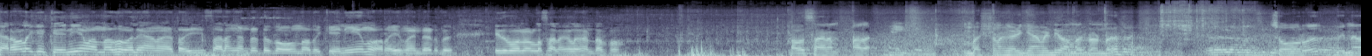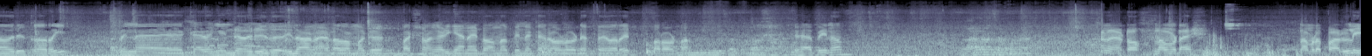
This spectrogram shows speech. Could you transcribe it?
കരോളയ്ക്ക് കെനിയ വന്നതുപോലെയാണ് കേട്ടോ ഈ സ്ഥലം കണ്ടിട്ട് തോന്നുന്നത്. കെനിയ എന്ന് പറയുന്നു എന്റെ അടുത്ത്. ഇതുപോലുള്ള സ്ഥലങ്ങൾ കണ്ടപ്പോൾ അവസാനം അതെ. ഭക്ഷണം കഴിക്കാൻ വേണ്ടി വന്നിട്ടുണ്ട്. ചോറ് പിന്നെ ഒരു കറി. പിന്നെ കിഴങ്ങിന്റെ ഒരു ഇത് ഇതാണ് കേട്ടോ നമുക്ക് ഭക്ഷണം കഴിക്കാനായിട്ട് വന്നത്. പിന്നെ കരോളോടെ ഫേവറേറ്റ് പൊറോട്ട. ഹാപ്പിനോ കേട്ടോ നമ്മുടെ നമ്മുടെ പള്ളി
